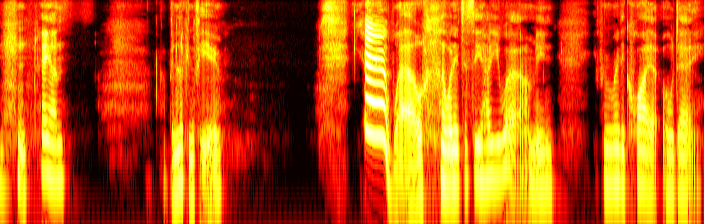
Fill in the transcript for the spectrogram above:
hey, Anne. I've been looking for you. Yeah, well, I wanted to see how you were. I mean, you've been really quiet all day.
